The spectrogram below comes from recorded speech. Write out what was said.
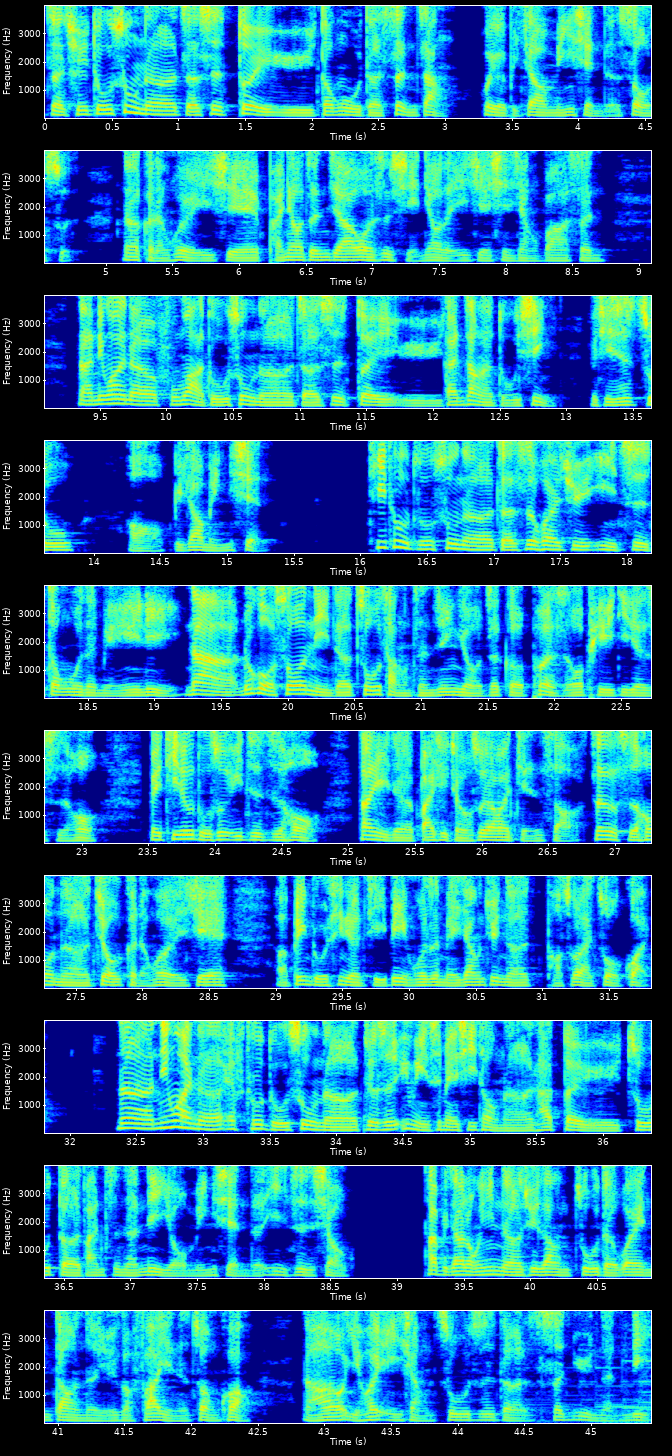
赭曲毒素呢，则是对于动物的肾脏会有比较明显的受损，那可能会有一些排尿增加或者是血尿的一些现象发生。那另外呢，福马毒素呢，则是对于肝脏的毒性，尤其是猪哦比较明显。T2 毒素呢，则是会去抑制动物的免疫力。那如果说你的猪场曾经有这个 PERS 或 PED 的时候，被 T2 毒素抑制之后，那你的白血球数量会减少，这个时候呢，就可能会有一些呃病毒性的疾病或者霉浆菌呢跑出来作怪。那另外呢，F2 毒素呢，就是玉米识别系统呢，它对于猪的繁殖能力有明显的抑制效果，它比较容易呢去让猪的外阴道呢有一个发炎的状况。然后也会影响猪只的生育能力。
